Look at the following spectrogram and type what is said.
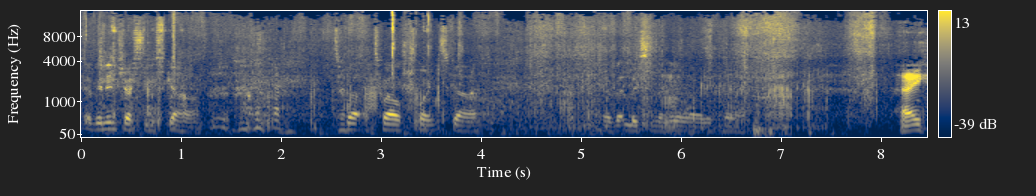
It'd be an interesting scar. A 12 point scar. A bit loose in the heel already. Hey.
